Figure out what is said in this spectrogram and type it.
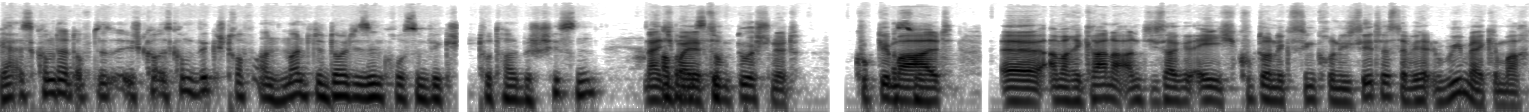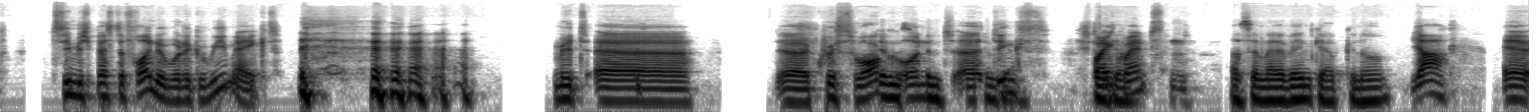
Ja, es kommt halt auf das. Ich, es kommt wirklich drauf an. Manche deutsche Synchros sind wirklich total beschissen. Nein, ich meine jetzt zum Durchschnitt. Guck dir mal so. halt äh, Amerikaner an, die sagen, ey, ich guck doch nichts Synchronisiertes, da wird halt ein Remake gemacht. Ziemlich beste Freunde wurde geremaked. Mit äh, äh, Chris Rock Stimmt, und stimmt, äh, Dings, Stimmt, Bryan ja. Cranston. Hast du ja mal erwähnt gehabt, genau. Ja, äh,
